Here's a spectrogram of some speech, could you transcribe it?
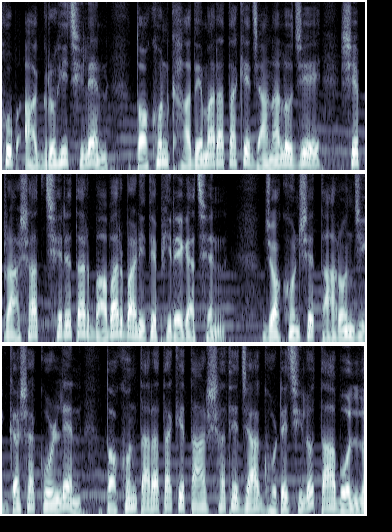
খুব আগ্রহী ছিলেন, তখন খাদেমারা তাকে জানালো যে সে প্রাসাদ ছেড়ে তার বাবার বাড়িতে ফিরে গেছেন। যখন সে তারণ জিজ্ঞাসা করলেন, তখন তারা তাকে তার সাথে যা ঘটেছিল তা বলল।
